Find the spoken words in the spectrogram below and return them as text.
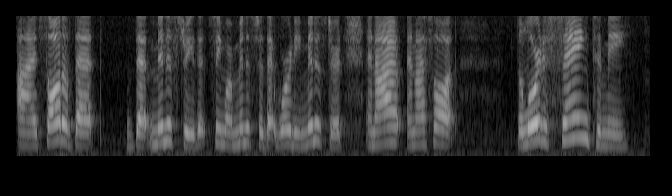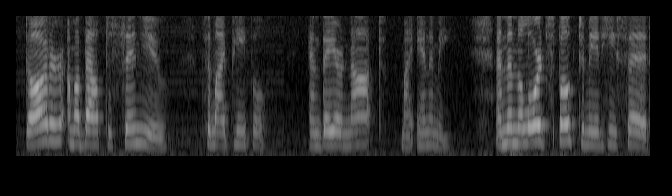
I thought of that that ministry that Seymour ministered, that word he ministered, and I and I thought, the Lord is saying to me, daughter, I'm about to send you to my people, and they are not my enemy. And then the Lord spoke to me and he said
